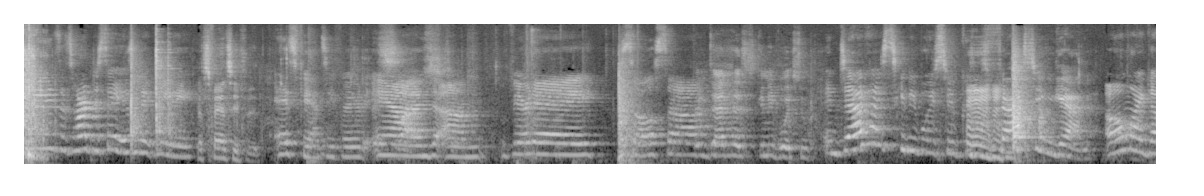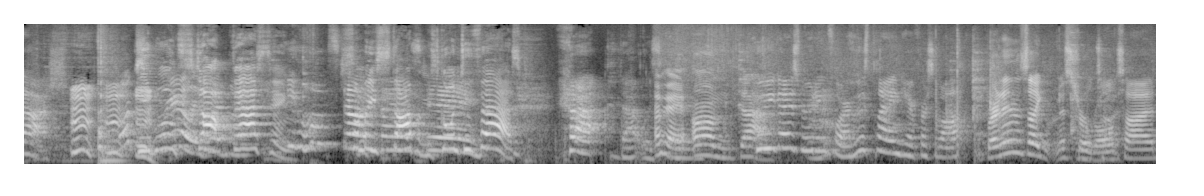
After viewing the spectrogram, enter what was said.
beans. It's hard to say, isn't it, Katie? It's fancy food. It's fancy food. It and um, verde, salsa. And Dad has skinny boy soup. And Dad has skinny boy soup because he's fasting again. Oh my gosh. Looks He won't really stop good. fasting. He won't stop Somebody stop him. He's going too fast. that was Okay. good. Um. Who are you guys rooting for? Who's playing here, first of all? Brennan's like Mr. Roll Roll Tide.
